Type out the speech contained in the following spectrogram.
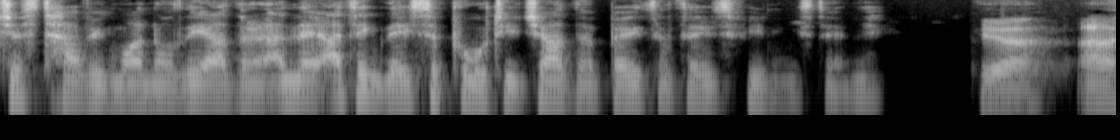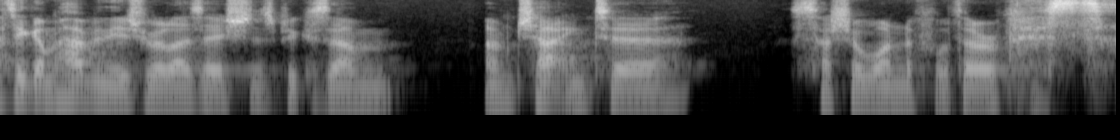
just having one or the other. And they, I think they support each other, both of those feelings, don't they? Yeah, and I think I'm having these realizations because I'm I'm chatting to such a wonderful therapist.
